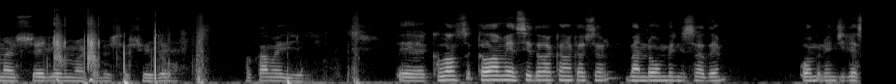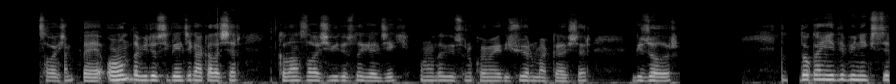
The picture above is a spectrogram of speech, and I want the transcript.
Hemen söyleyelim arkadaşlar şöyle. Bakalım diyecek. Ee, Klan, Klan vs'de bakan arkadaşlar ben de 11. sıradayım. 11. ile savaşacağım. Ee, onun da videosu gelecek arkadaşlar. Klan savaşı videosu da gelecek. Onun da videosunu koymayı düşünüyorum arkadaşlar. Güzel olur. 97.000 x'leri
